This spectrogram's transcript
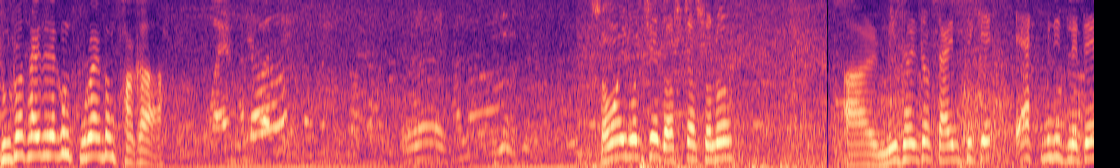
দুটো সাইডে দেখুন, পুরো একদম ফাঁকা। সময় বলছে দশটা ষোলো। আর নির্ধারিত টাইম থেকে এক মিনিট লেটে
